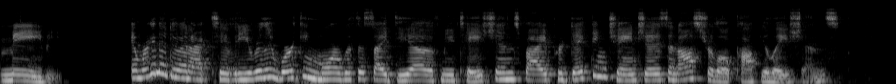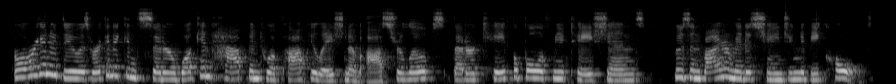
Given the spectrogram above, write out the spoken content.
Maybe. And we're going to do an activity really working more with this idea of mutations by predicting changes in australope populations. And what we're going to do is we're going to consider what can happen to a population of australopes that are capable of mutations whose environment is changing to be cold.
